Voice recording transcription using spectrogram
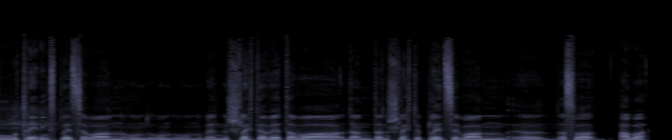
wo Trainingsplätze waren und, und, und wenn schlechter Wetter war, dann, dann schlechte Plätze waren, äh, das war, aber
